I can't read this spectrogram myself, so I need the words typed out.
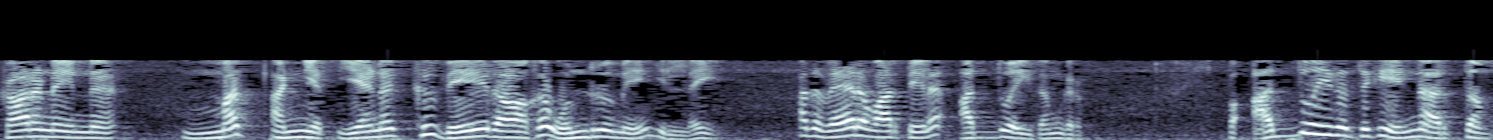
காரணம் என்ன? மத் அந்யத். எனக்கு வேறாக ஒன்றுமே இல்லை. அது வேற வார்த்தையில அத்வைதம் இப்ப அத்வைதத்துக்கு என்ன அர்த்தம்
